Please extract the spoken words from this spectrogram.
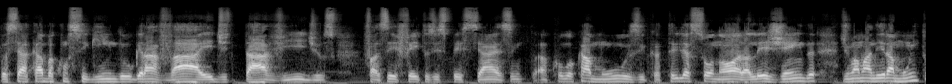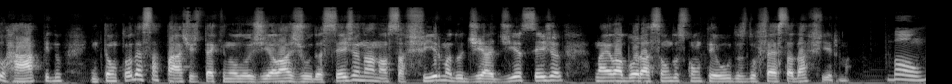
você acaba conseguindo gravar, editar vídeos, fazer efeitos especiais, colocar música, trilha sonora, legenda de uma maneira muito rápido. Então toda essa parte de tecnologia ela ajuda, seja na nossa firma do dia a dia, seja na elaboração dos conteúdos do Festa da Firma. Bom,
